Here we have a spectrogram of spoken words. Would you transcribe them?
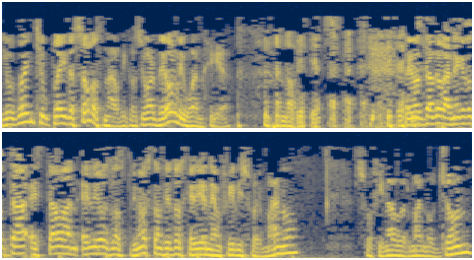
you're going to play the solos now because you are the only one here. no, yes. Estoy contando la anécdota. Estaban ellos los primeros conciertos que vienen Phil y su hermano, su finado hermano John,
